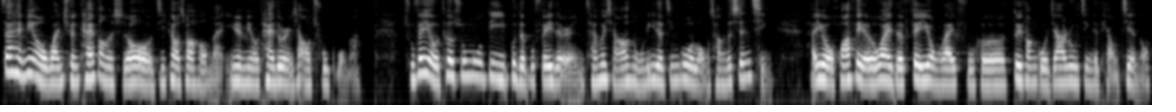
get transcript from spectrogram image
在还没有完全开放的时候，机票超好买，因为没有太多人想要出国嘛。除非有特殊目的不得不飞的人，才会想要努力的经过冗长的申请，还有花费额外的费用来符合对方国家入境的条件哦。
